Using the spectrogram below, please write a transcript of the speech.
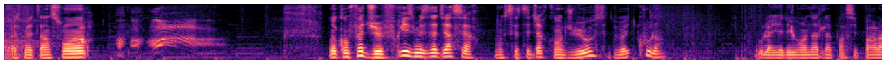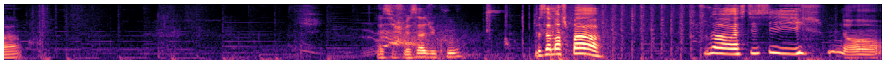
on va se mettre un soin. Donc en fait je freeze mes adversaires. Donc c'est à dire qu'en duo ça doit être cool. Hein. Oula il y a des grenades là par-ci par-là. Et si je fais ça du coup? Mais ça marche pas Non reste ici Non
